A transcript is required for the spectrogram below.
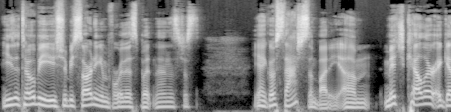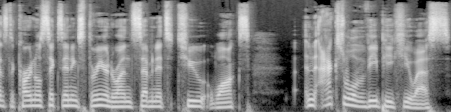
he's a Toby. You should be starting him for this, but then it's just, yeah, go stash somebody. Um, Mitch Keller against the Cardinals, 6 innings, 3 earned runs, 7 hits, 2 walks. An actual VPQS.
